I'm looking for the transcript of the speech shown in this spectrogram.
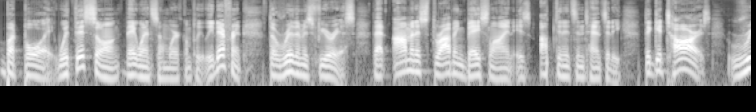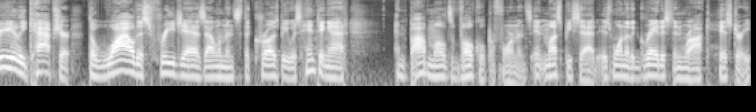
But boy, with this song, they went somewhere completely different. The rhythm is furious. That ominous throbbing bass line is upped in its intensity. The guitars really capture the wildest free jazz elements that Crosby was hinting at. And Bob Mould's vocal performance, it must be said, is one of the greatest in rock history.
